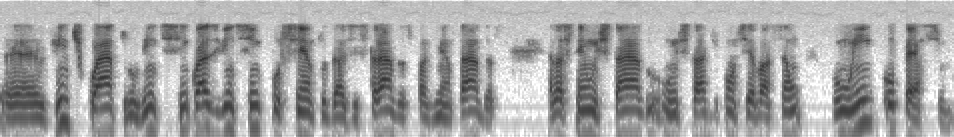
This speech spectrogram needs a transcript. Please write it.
é, 24, 25, quase 25% das estradas pavimentadas, elas têm um estado, um estado de conservação ruim ou péssimo.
